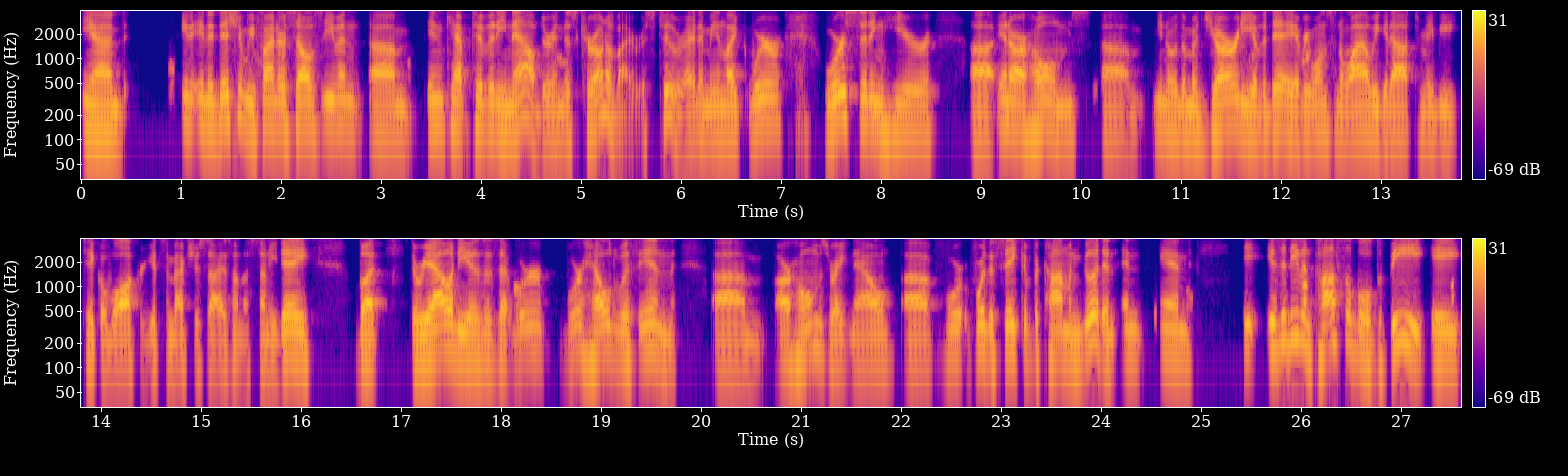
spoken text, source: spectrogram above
and in, in, addition, we find ourselves even um, in captivity now during this coronavirus too, right? I mean, like we're we're sitting here uh, in our homes, um, you know, the majority of the day. Every once in a while, we get out to maybe take a walk or get some exercise on a sunny day. But the reality is, is that we're we're held within um, our homes right now uh, for for the sake of the common good. And and and is it even possible to be a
